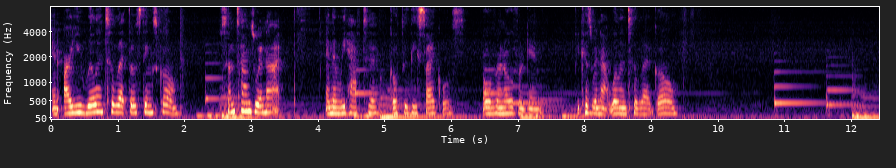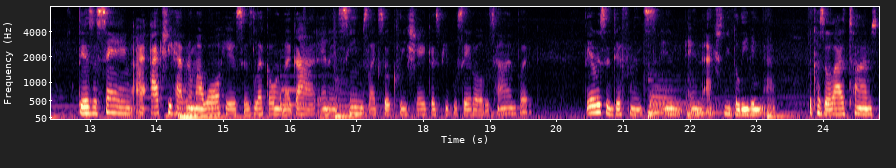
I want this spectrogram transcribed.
And are you willing to let those things go? Sometimes we're not. And then we have to go through these cycles over and over again because we're not willing to let go. There's a saying, I actually have it on my wall here, it says, let go and let God. And it seems like so cliche because people say it all the time, but there is a difference in, in actually believing that. Because a lot of times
